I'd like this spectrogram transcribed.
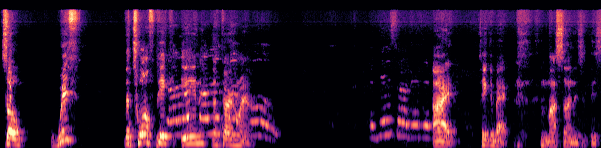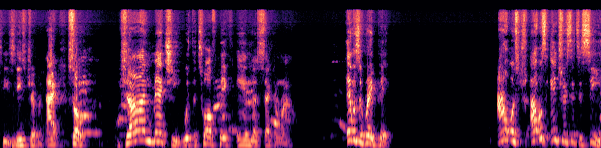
So with the 12th pick in the third round. All right, take it back. My son is, is he's he's tripping. All right, so John Metchie with the 12th pick in the second round. It was a great pick. I was I was interested to see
